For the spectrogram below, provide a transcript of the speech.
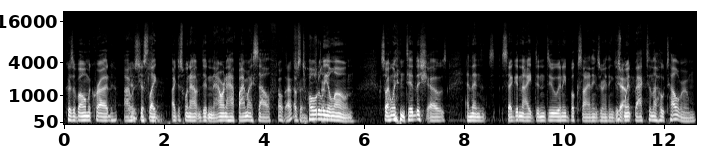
because of Omicron. I was just like I just went out and did an hour and a half by myself. Oh, that's I was totally alone. So I went and did the shows, and then s- said goodnight. Didn't do any book signings or anything. Just Yeah. went back to the hotel room,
